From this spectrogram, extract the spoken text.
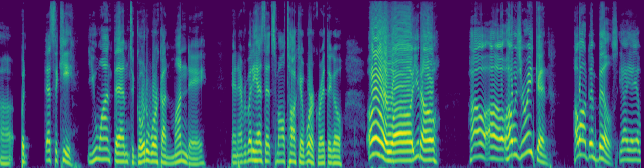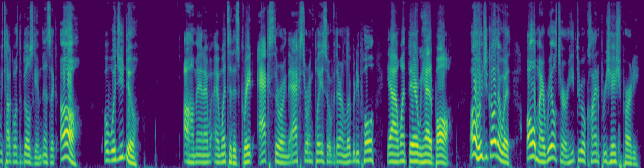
Uh, but that's the key. You want them to go to work on Monday, and everybody has that small talk at work, right? They go, "Oh, uh, you know, how uh, how was your weekend? How about them Bills? Yeah, yeah, yeah. We talk about the Bills game. And it's like, oh, oh what'd you do? Oh man, I, I went to this great axe throwing, the axe throwing place over there on Liberty Pole. Yeah, I went there. We had a ball. Oh, who'd you go there with? Oh, my realtor. He threw a client appreciation party.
